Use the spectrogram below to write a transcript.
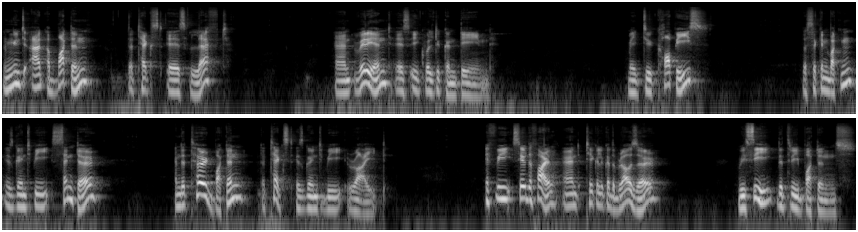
I'm going to add a button. The text is left and variant is equal to contained. Make two copies. The second button is going to be center and the third button, the text is going to be right. If we save the file and take a look at the browser, we see the three buttons.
